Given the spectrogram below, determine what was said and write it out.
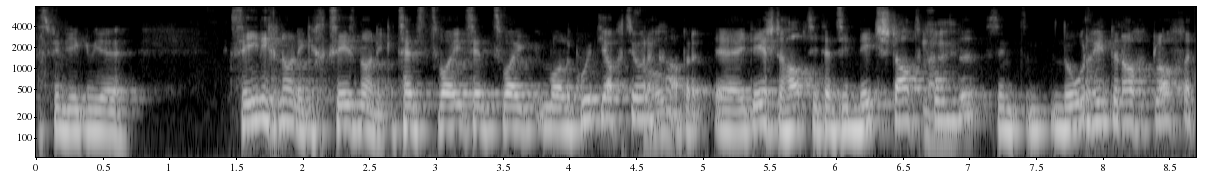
das finde ich irgendwie, sehe ich noch nicht, ich sehe es noch nicht. Jetzt haben sie zwei, sie haben zwei Mal gute Aktionen Voll. gehabt, aber äh, in der ersten Halbzeit haben sie nicht stattgefunden, sind nur hinterher gelaufen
